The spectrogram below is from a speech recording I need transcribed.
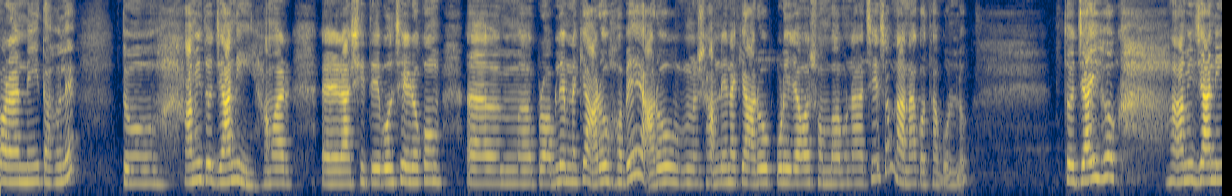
করার নেই তাহলে। তো আমি তো জানি আমার রাশিতে বলছে এরকম প্রবলেম নাকি আরও হবে আরও সামনে নাকি আরও পড়ে যাওয়ার সম্ভাবনা আছে, এসব নানা কথা বলল। তো যাই হোক, আমি জানি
